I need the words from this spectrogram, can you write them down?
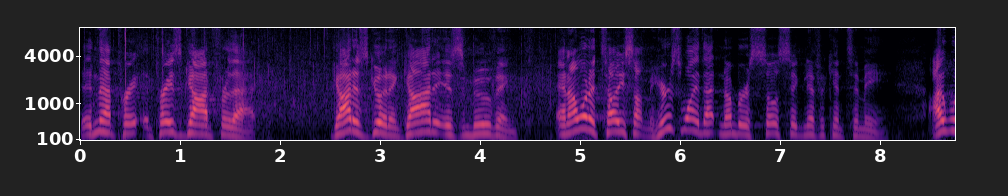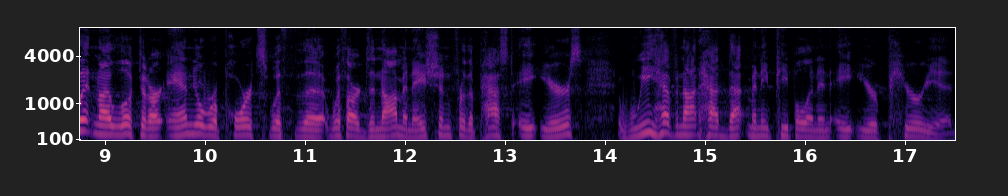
Isn't that pra- praise God for that? God is good and God is moving. And I want to tell you something. Here's why that number is so significant to me. I went and I looked at our annual reports with, the, with our denomination for the past eight years. We have not had that many people in an eight year period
